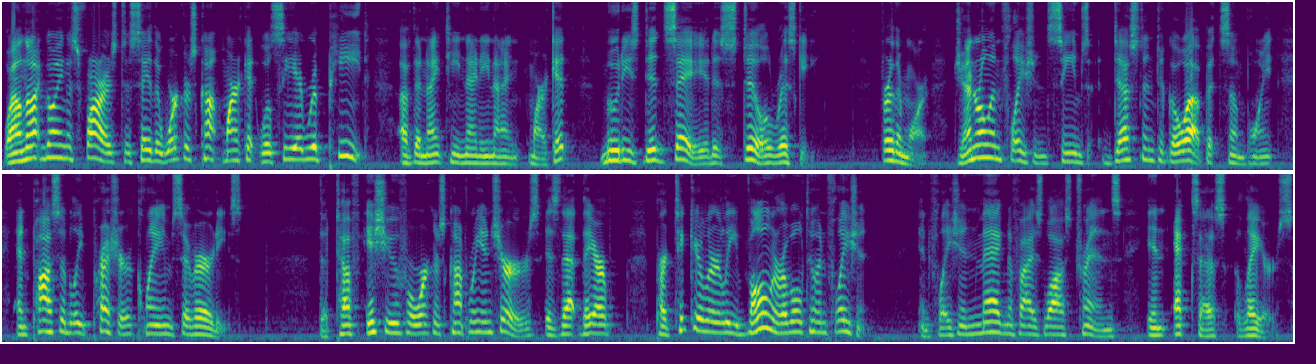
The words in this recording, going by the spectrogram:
While not going as far as to say the workers' comp market will see a repeat of the 1999 market, Moody's did say it is still risky. Furthermore, general inflation seems destined to go up at some point and possibly pressure claim severities. The tough issue for workers' comp reinsurers is that they are particularly vulnerable to inflation. Inflation magnifies loss trends in excess layers.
